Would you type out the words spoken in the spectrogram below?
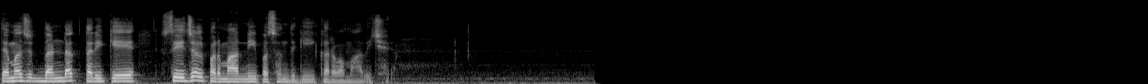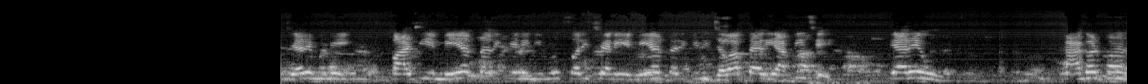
તેમજ દંડક તરીકે સેજલ પરમારની પસંદગી કરવામાં આવી છે. જ્યારે મને પાર્ટીએ મેયર તરીકેની નિમણૂક કરી છે અને મેયર તરીકેની જવાબદારી આપી છે, ત્યારે હું આગળ પણ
